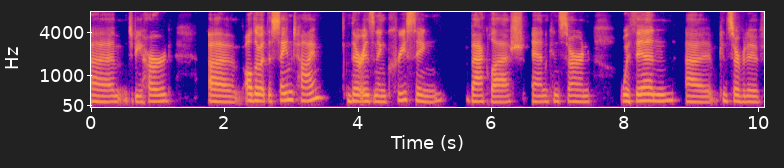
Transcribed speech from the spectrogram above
um, to be heard. Um, although at the same time, there is an increasing backlash and concern within uh, conservative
